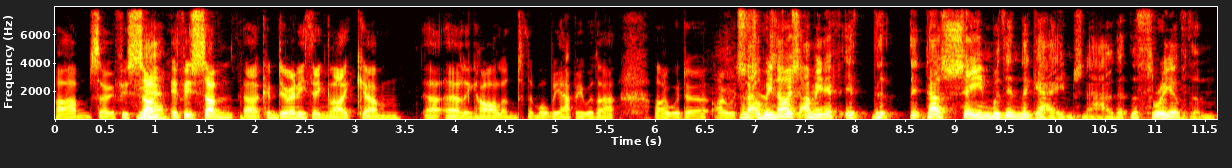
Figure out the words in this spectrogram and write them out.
Um, so if his son Yeah. if his son uh, can do anything like um. Uh, Erling Haaland, then we'll be happy with that. I would, uh, I would. And that would be nice. I mean, if, if the, it does seem within the games now that the three of them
